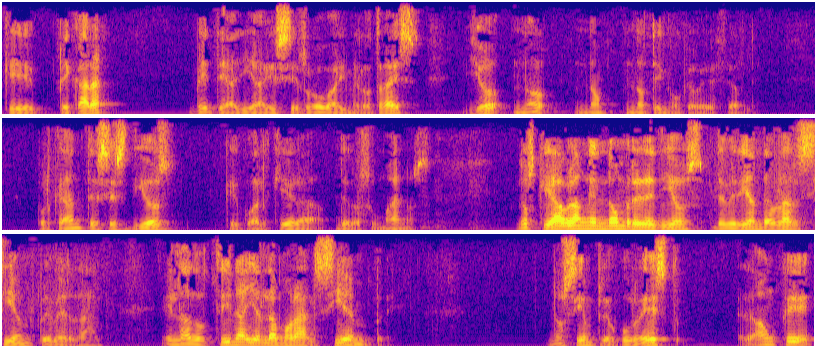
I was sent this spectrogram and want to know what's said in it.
que pecara, vete allí a ese roba y me lo traes, yo no, no, no tengo que obedecerle, porque antes es Dios que cualquiera de los humanos. Los que hablan en nombre de Dios deberían de hablar siempre verdad, en la doctrina y en la moral, siempre. No siempre ocurre esto, aunque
